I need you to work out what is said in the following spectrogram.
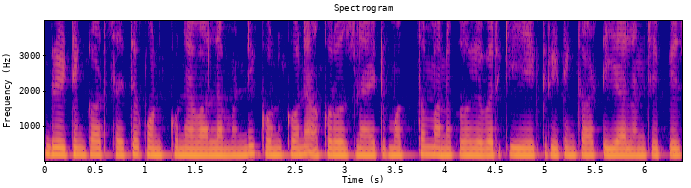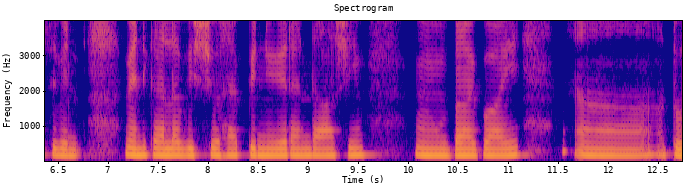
గ్రీటింగ్ కార్డ్స్ అయితే కొనుక్కునే వాళ్ళమండి కొనుక్కొని ఒక రోజు నైట్ మొత్తం మనకు ఎవరికి ఏ గ్రీటింగ్ కార్డ్ ఇవ్వాలని చెప్పేసి వెన్ వెనకాల విష్ హ్యాపీ న్యూ ఇయర్ అని రాసి bye bye two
